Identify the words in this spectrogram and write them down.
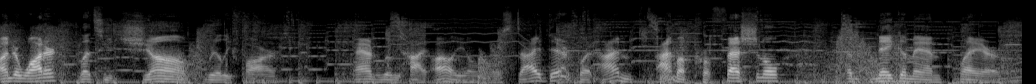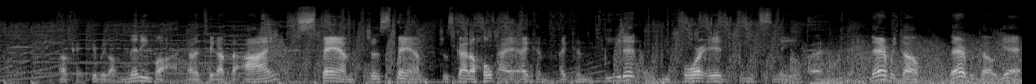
underwater lets you jump really far and really high. Oh, you almost died there, but I'm I'm a professional uh, Mega Man player. Okay, here we go. Mini bot. Gotta take out the eye. Spam. Just spam. Just gotta hope I, I can I can beat it before it beats me. There we go. There we go. Yeah.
